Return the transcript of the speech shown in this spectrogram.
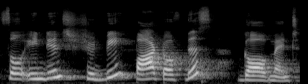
so Indians should be part of this government.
